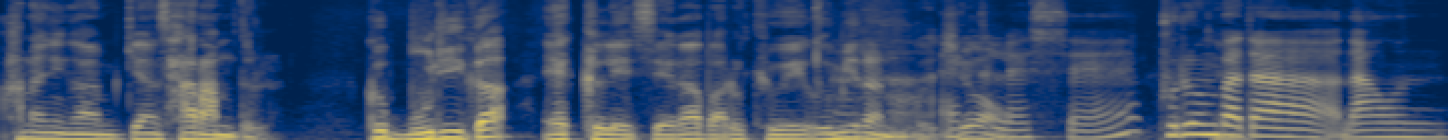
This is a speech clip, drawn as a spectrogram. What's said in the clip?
하나님과 함께한 사람들 그 무리가 에클레시아가 바로 교회의 의미라는 아, 거죠. 에클레세 부름받아 나온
